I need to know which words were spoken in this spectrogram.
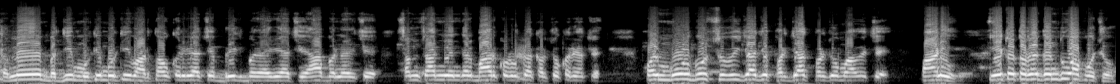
તમે બધી મોટી મોટી વાર્તાઓ કરી રહ્યા છે, બ્રિજ બનાવી રહ્યા છે, આ બનાવી છે સમસાનની અંદર બાર કરોડ રૂપિયા ખર્ચો કર્યા છે. પણ મૂળભૂત સુવિધા જે ફરજિયાત ફરજોમાં આવે છે, પાણી, એ તો તમે ગંદુ આપો છો.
